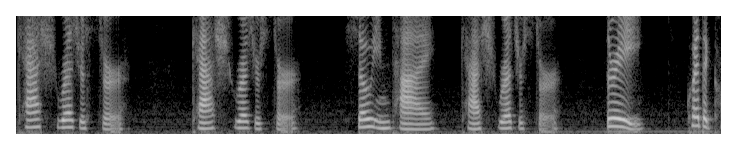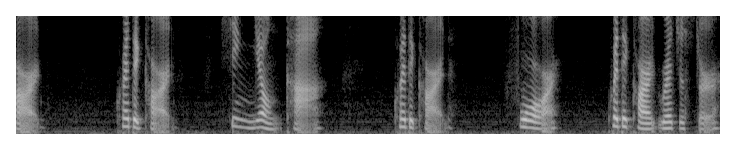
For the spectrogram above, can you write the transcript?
cash register, cash register, 收银台 cash register. Three, credit card, credit card. 信用卡 credit card. Four, credit card register,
